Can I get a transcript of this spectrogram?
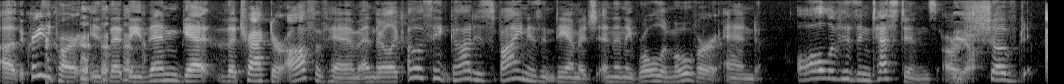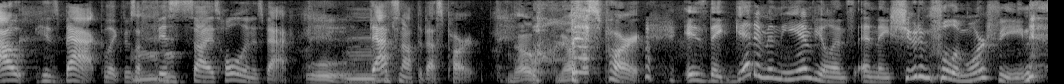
Uh, the crazy part is that they then get the tractor off of him and they're like, oh, thank God his spine isn't damaged. And then they roll him over and all of his intestines are Yeah. shoved out his back. Like there's a fist size hole in his back. That's not the best part. No, no. Best part is they get him in the ambulance and they shoot him full of morphine.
